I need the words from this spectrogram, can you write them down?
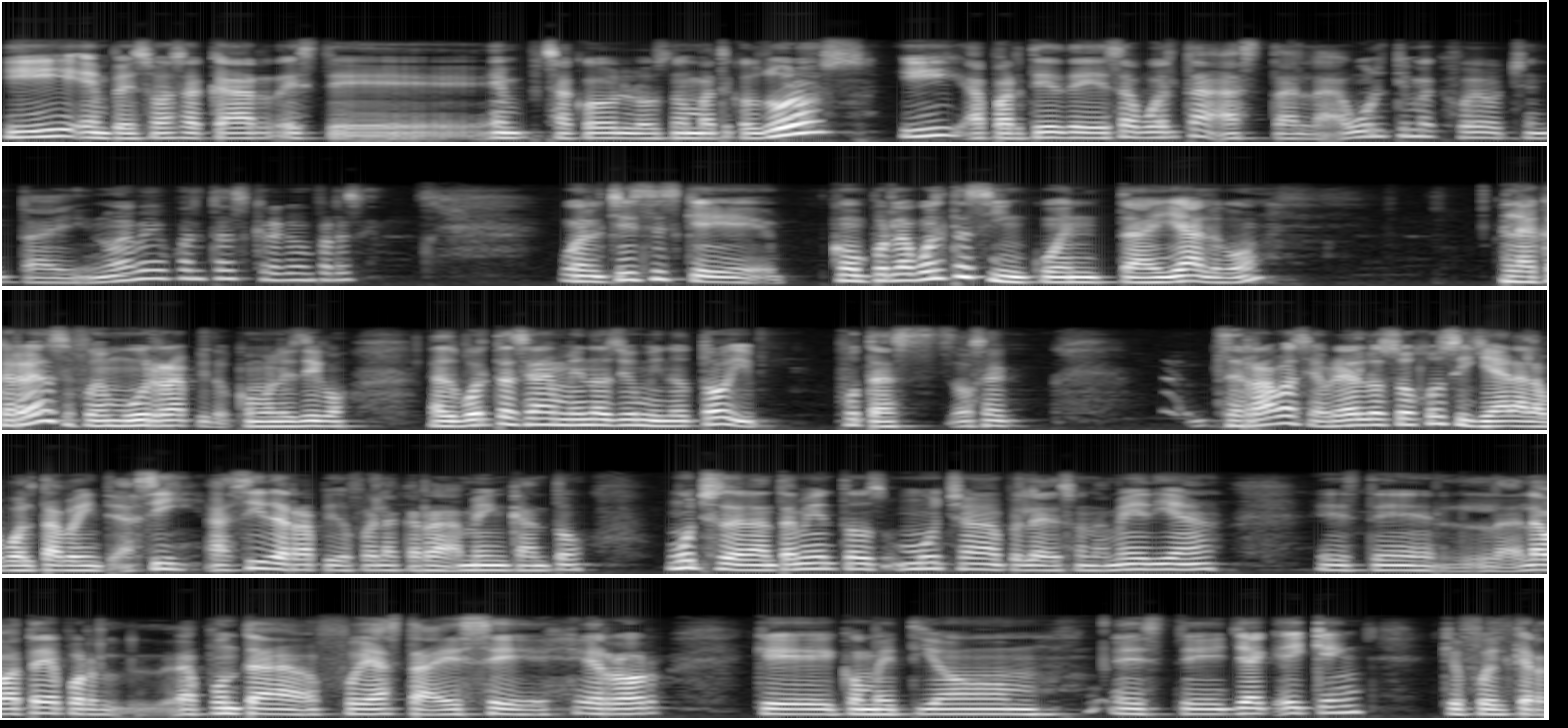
Y empezó a sacar, este, em, sacó los neumáticos duros y a partir de esa vuelta hasta la última que fue 89 vueltas, creo que me parece. Bueno, el chiste es que como por la vuelta 50 y algo, la carrera se fue muy rápido, como les digo. Las vueltas eran menos de un minuto y putas, o sea, cerrabas y abrías los ojos y ya era la vuelta 20. Así, así de rápido fue la carrera. Me encantó. Muchos adelantamientos, mucha pelea de zona media. Este, la, batalla por la punta fue hasta ese error que cometió este Jack Aiken, que fue el que,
